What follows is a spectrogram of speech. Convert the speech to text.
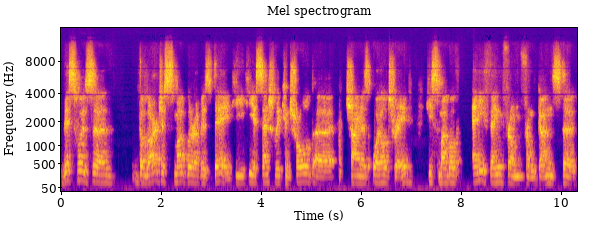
This was uh, the largest smuggler of his day. He, he essentially controlled uh, China's oil trade. He smuggled anything from, from guns to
